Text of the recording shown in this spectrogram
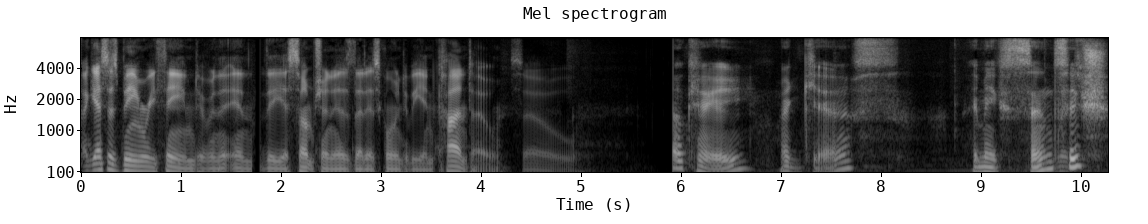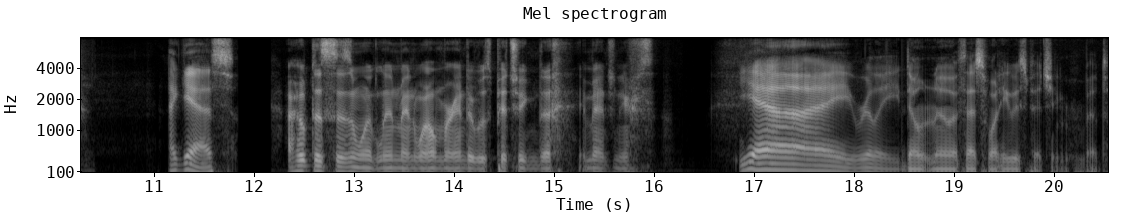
I guess it's being rethemed, and the, and the assumption is that it's going to be Encanto. So Okay. I guess. It makes sense ish. I guess, I hope this isn't what Lin Manuel Miranda was pitching the Imagineers. yeah, I really don't know if that's what he was pitching, but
